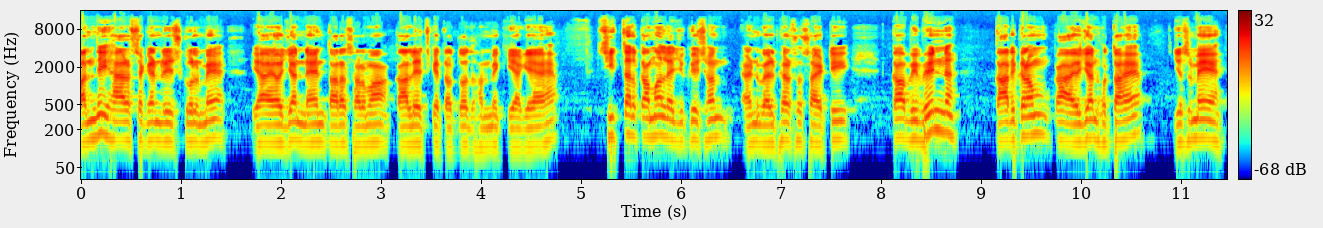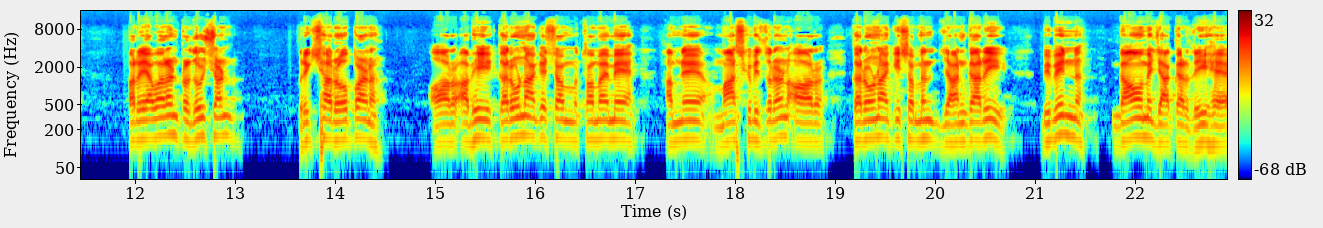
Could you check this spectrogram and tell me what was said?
पंधी हायर सेकेंडरी स्कूल में यह आयोजन नयन तारा शर्मा कॉलेज के तत्वाधान में किया गया है। Sheetal Kamal education and welfare society का विभिन्न कार्यक्रम का आयोजन होता है, जिसमें पर्यावरण प्रदूषण, वृक्षारोपण और अभी कोरोना के समय में हमने मास्क वितरण और कोरोना की संबंध जानकारी विभिन्न गाँव में जाकर दी है।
